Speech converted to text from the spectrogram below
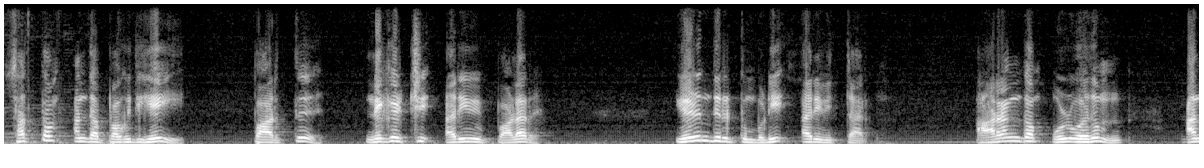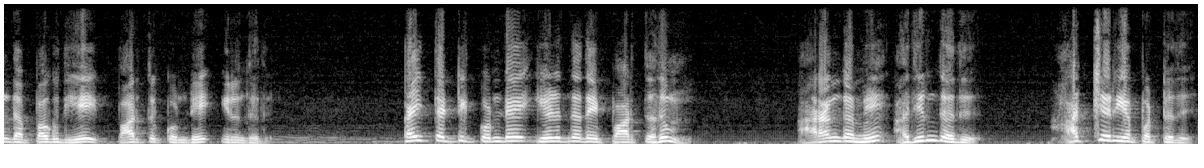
சத்தம் அந்த பகுதியை பார்த்து நிகழ்ச்சி அறிவிப்பாளர் எழுந்திருக்கும்படி அறிவித்தார். அரங்கம் முழுவதும் அந்த பகுதியை பார்த்து கொண்டே இருந்தது. கைத்தட்டி கொண்டே எழுந்ததை பார்த்ததும் அரங்கமே அதிர்ந்தது ஆச்சரியப்பட்டது.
